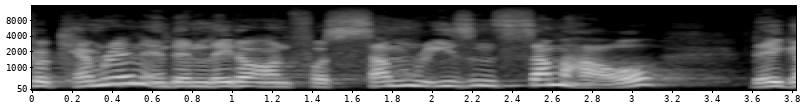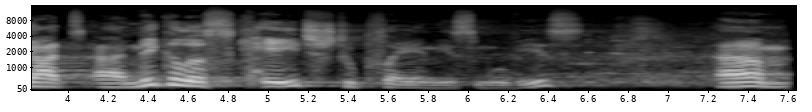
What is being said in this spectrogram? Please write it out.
Kirk Cameron, and then later on, for some reason, somehow, they got uh, Nicolas Cage to play in these movies. Um,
